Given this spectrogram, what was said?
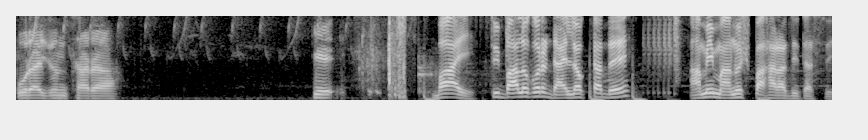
প্রয়োজন ছাড়া কে ভাই তুই ভালো করে ডায়লগটা দে আমি মানুষ পাহারা দিতাছি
